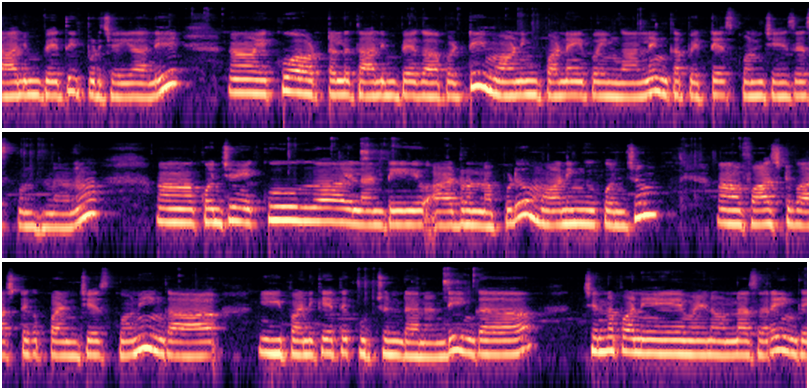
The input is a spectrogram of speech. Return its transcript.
తాలింపు అయితే ఇప్పుడు చేయాలి. ఎక్కువ హోటల్ తాలింపే కాబట్టి మార్నింగ్ పని అయిపోయింగానే ఇంకా పెట్టేసుకొని చేసేసుకుంటున్నాను. కొంచెం ఎక్కువగా ఇలాంటి ఆర్డర్ ఉన్నప్పుడు మార్నింగ్ కొంచెం ఫాస్ట్ ఫాస్ట్గా పని చేసుకొని ఇంకా ఈ పనికైతే కూర్చుంటానండి. ఇంకా చిన్న పని ఏమైనా ఉన్నా సరే ఇంకా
